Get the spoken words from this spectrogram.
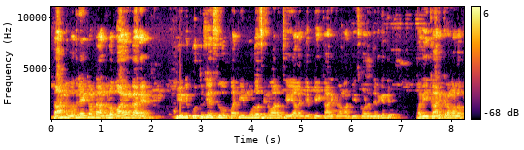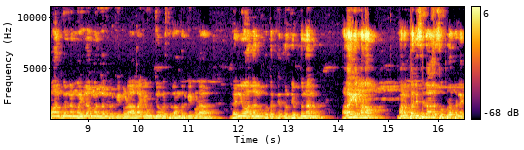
దాన్ని వదిలేయకుండా అందులో భాగంగానే దీన్ని గుర్తు చేస్తూ ప్రతి మూడో శనివారం చేయాలని చెప్పి ఈ కార్యక్రమాన్ని తీసుకోవడం జరిగింది. మరి ఈ కార్యక్రమంలో పాల్గొన్న మహిళా మహిళలందరికీ కూడా అలాగే ఉద్యోగస్తులందరికీ కూడా ధన్యవాదాలు కృతజ్ఞతలు చెప్తున్నాను. అలాగే మనం మన పరిసరాల శుభ్రతని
